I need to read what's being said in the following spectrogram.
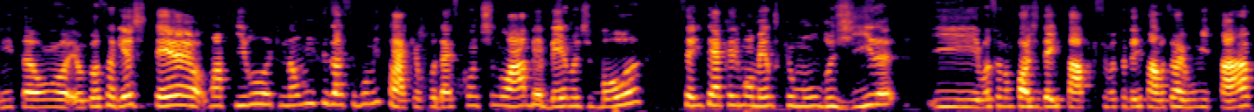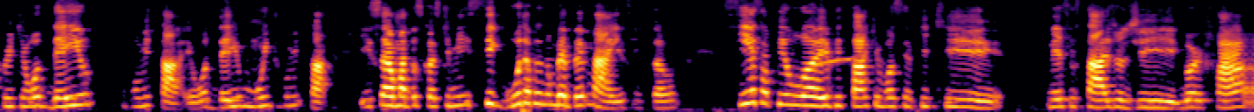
Então, eu gostaria de ter uma pílula que não me fizesse vomitar, que eu pudesse continuar bebendo de boa, sem ter aquele momento que o mundo gira e você não pode deitar, porque se você deitar, você vai vomitar, porque eu odeio vomitar. Eu odeio muito vomitar. Isso é uma das coisas que me segura para não beber mais. Então, se essa pílula evitar que você fique nesse estágio de gorfar,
